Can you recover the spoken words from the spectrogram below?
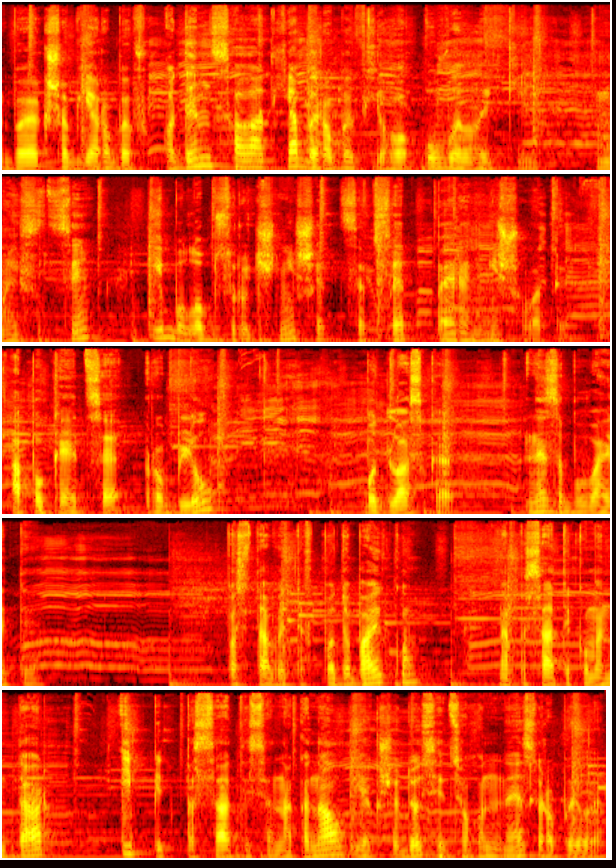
Бо якщо б я робив один салат, я би робив його у великій мисці і було б зручніше це все перемішувати. А поки я це роблю, будь ласка, не забувайте поставити вподобайку, написати коментар і підписатися на канал, якщо досі цього не зробили.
